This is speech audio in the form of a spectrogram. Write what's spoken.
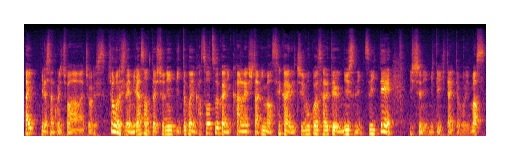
はい、皆さんこんにちは、ジョーです。今日もですね、皆さんと一緒にビットコイン仮想通貨に関連した今世界で注目をされているニュースについて一緒に見ていきたいと思います。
